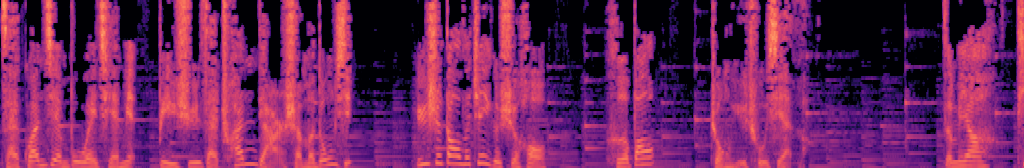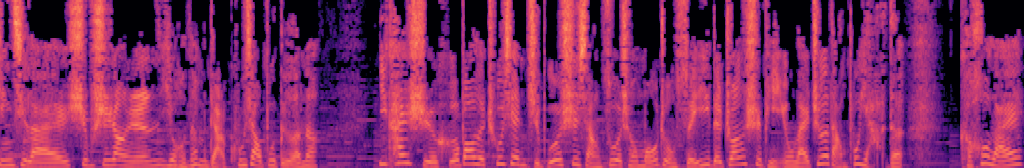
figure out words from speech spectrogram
在关键部位前面必须再穿点什么东西。于是到了这个时候。荷包终于出现了，怎么样？听起来是不是让人有那么点哭笑不得呢？一开始荷包的出现只不过是想做成某种随意的装饰品，用来遮挡不雅的，可后来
